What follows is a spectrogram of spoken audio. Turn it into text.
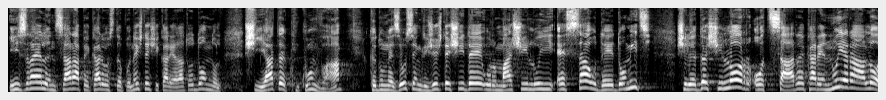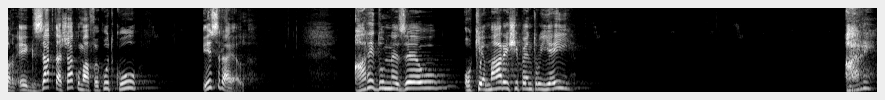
Israel în țara pe care o stăpânește și care i-a dat-o Domnul. Și iată cumva că Dumnezeu se îngrijește și de urmașii lui Esau, de edomiți, și le dă și lor o țară care nu era a lor, exact așa cum a făcut cu Israel. Are Dumnezeu o chemare și pentru ei? Are.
